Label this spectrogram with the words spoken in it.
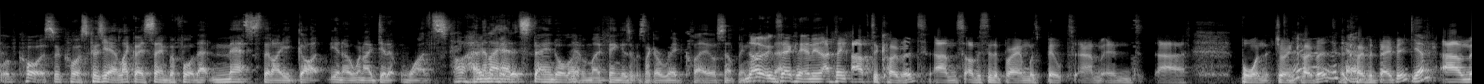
Yeah. Of course, of course. Because yeah, like I was saying before, that mess that I got, you know, when I did it once, Oh, and then I had it. stained all over my fingers. It was like a red clay or something. No, like that. exactly. And then I think after COVID, um, so obviously the brand was built um, and uh, born during COVID, Ah, okay. a COVID baby. Yeah. Um,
